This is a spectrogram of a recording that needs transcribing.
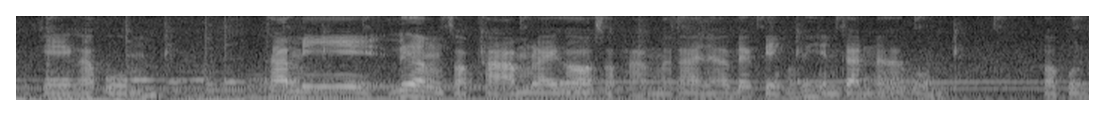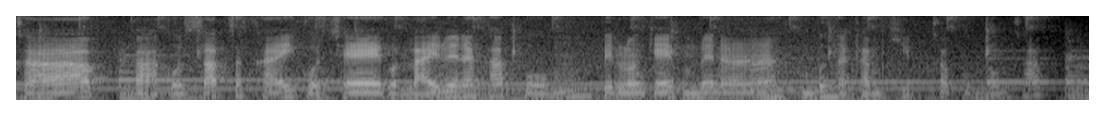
โอเคครับผม ถ้ามีเรื่องสอบถามอะไรก็สอบถามมาได้นะครับแลกเปลี่ยนความคิดเห็นกันนะครับผม ขอบคุณครับ ฝากกดซับสไครต์กดแชร์ กดไลค์ด้วยนะครับผม เป็นกำลังใจให้ผมด้วยนะ ผมเพิ่งหัดทำคลิปครับผมผมครับ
